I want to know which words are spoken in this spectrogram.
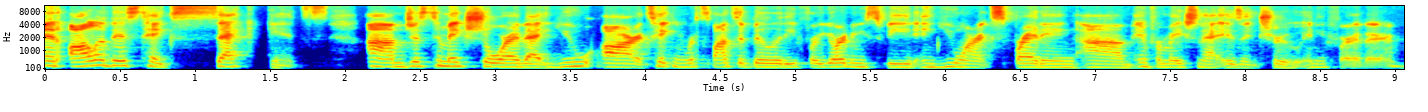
And all of this takes seconds um, just to make sure that you are taking responsibility for your newsfeed and you aren't spreading um, information that isn't true any further.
